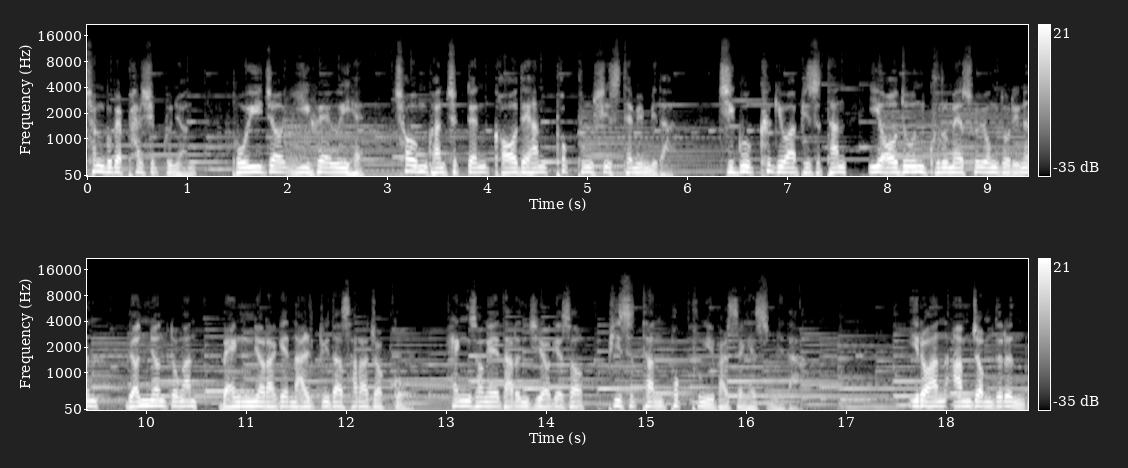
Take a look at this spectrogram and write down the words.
1989년 보이저 2회 의해 처음 관측된 거대한 폭풍 시스템입니다. 지구 크기와 비슷한 이 어두운 구름의 소용돌이는 몇 년 동안 맹렬하게 날뛰다 사라졌고 행성의 다른 지역에서 비슷한 폭풍이 발생했습니다. 이러한 암점들은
